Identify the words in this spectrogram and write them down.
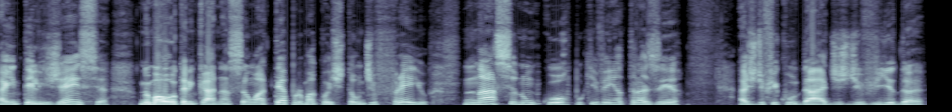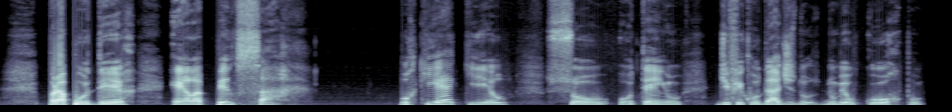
a inteligência numa outra encarnação, até por uma questão de freio, nasce num corpo que vem a trazer as dificuldades de vida para poder ela pensar. Por que é que eu sou ou tenho dificuldades no, no, meu corpo,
